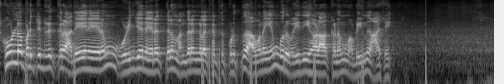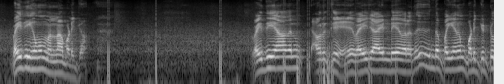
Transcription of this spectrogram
ஸ்கூலில் படிச்சுட்டு இருக்கிற அதே நேரம் ஒழிஞ்ச நேரத்தில் மந்திரங்களை கற்றுக் கொடுத்து அவனையும் ஒரு வைதிகளாக்கணும் அப்படின்னு ஆசை. வைதிகமும் நல்லா படிக்கும். வைத்தியநாதன் அவருக்கு வயசாயிண்டே வர்றது இந்த பையனும் படிச்சுட்டு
